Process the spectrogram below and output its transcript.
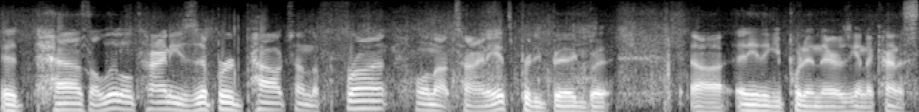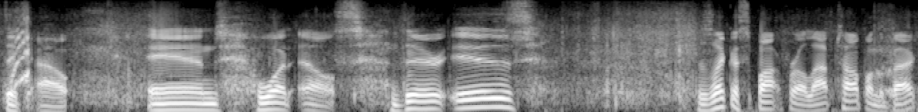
It has a little tiny zippered pouch on the front. Well, not tiny, it's pretty big, but uh, anything you put in there is gonna kind of stick out. And what else? There is, there's like a spot for a laptop on the back,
